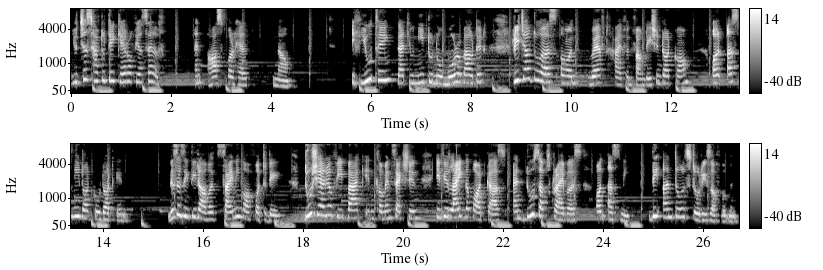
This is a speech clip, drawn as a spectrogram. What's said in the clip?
You just have to take care of yourself and ask for help now. If you think that you need to know more about it, reach out to us on weft-foundation.com or asmee.co.in. This is Iti Rawat signing off for today. Do share your feedback in comment section if you like the podcast and do subscribe us on Asmee, the untold stories of women.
